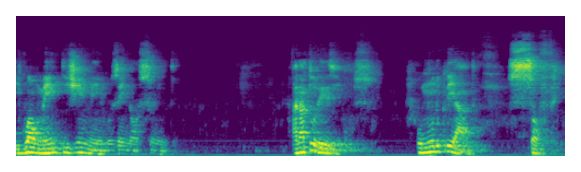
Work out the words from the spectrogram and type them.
igualmente gememos em nosso íntimo. A natureza, irmãos, o mundo criado, sofre,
